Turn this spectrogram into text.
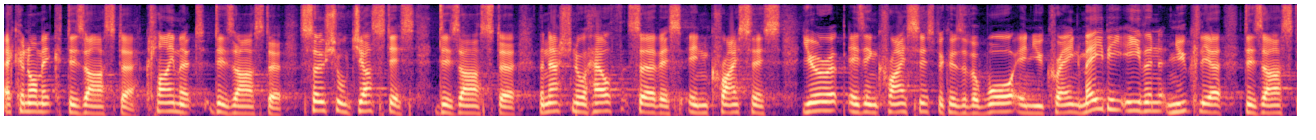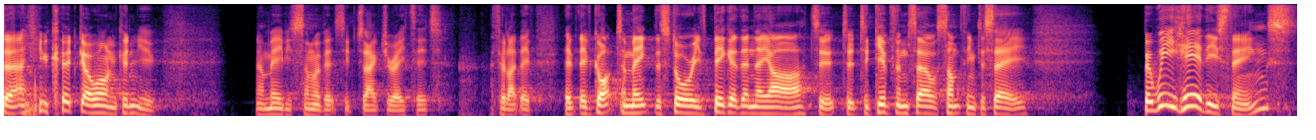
economic disaster, climate disaster, social justice disaster, the National Health Service in crisis, Europe is in crisis because of a war in Ukraine, maybe even nuclear disaster, and you could go on, couldn't you? Now, maybe some of it's exaggerated. I feel like they've, they've, got to make the stories bigger than they are to, to, to give themselves something to say. But we hear these things,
